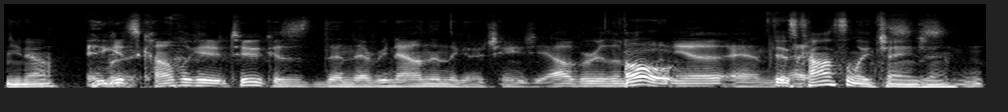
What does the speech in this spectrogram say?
You know. It gets complicated too, because then every now and then they're gonna change the algorithm Oh, on you, and It's that- constantly changing,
